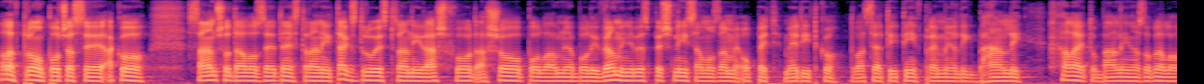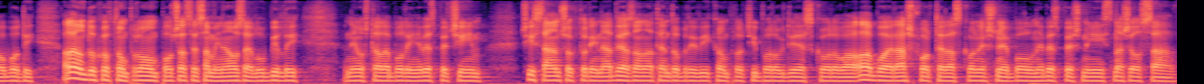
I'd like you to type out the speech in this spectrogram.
ale v prvom počase ako Sancho dalo z jednej strany, tak z druhej strany Rashford a Shaw podľa mňa boli veľmi nebezpeční, samozrejme opäť Meritko, 20. tým v Premier League Burnley ale aj to Bali nás zobralo obody. Ale ducho v tom prvom počase sa mi naozaj ľúbili, neustále boli nebezpečím. Či Sancho, ktorý nadviazal na ten dobrý výkon proti Boro, kde je skoroval, alebo aj Rashford teraz konečne bol nebezpečný, snažil sa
